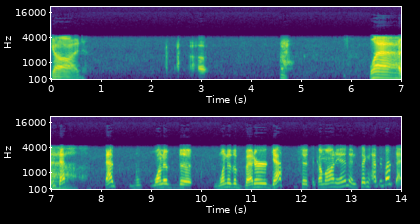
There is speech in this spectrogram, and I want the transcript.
god. Wow. I think that's that's one of the one of the better guests to, to come on in and sing happy birthday.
